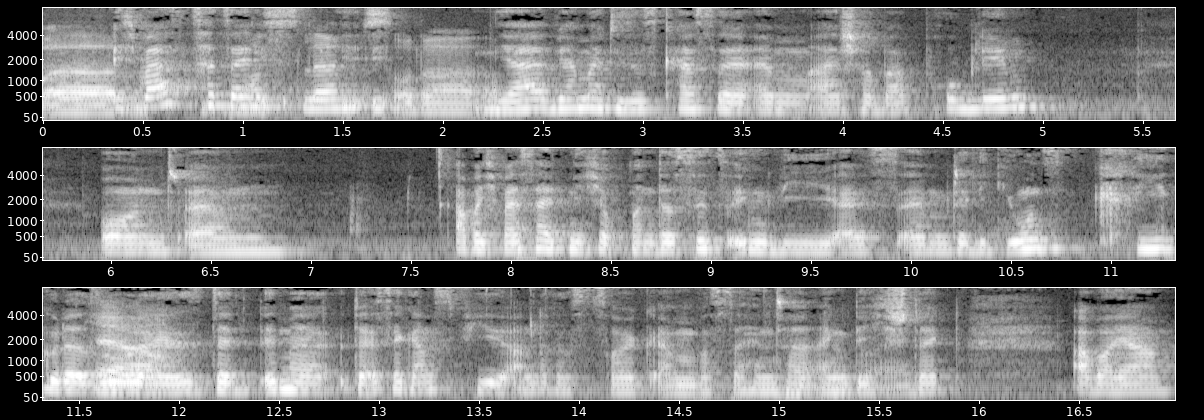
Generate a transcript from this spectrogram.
äh, ich weiß tatsächlich. Moslems oder Ja, wir haben halt dieses krasse ähm, Al-Shabaab-Problem. Und ähm, aber ich weiß halt nicht, ob man das jetzt irgendwie als ähm, Religionskrieg oder so, Ja. äh, da, immer, da ist ja ganz viel anderes Zeug, ähm, was dahinter eigentlich dabei. steckt. Aber ja.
